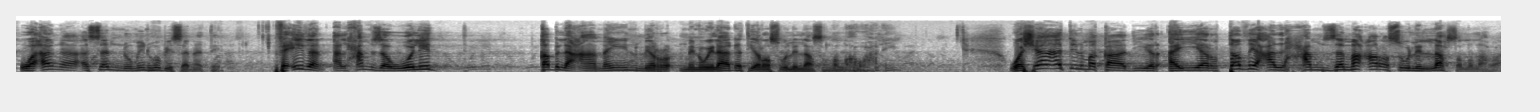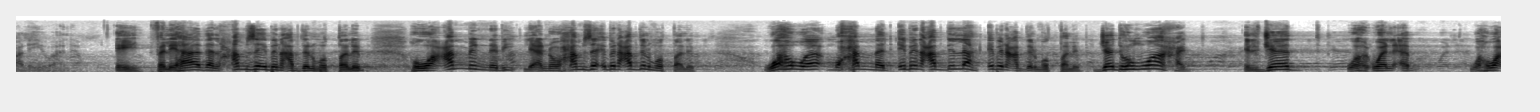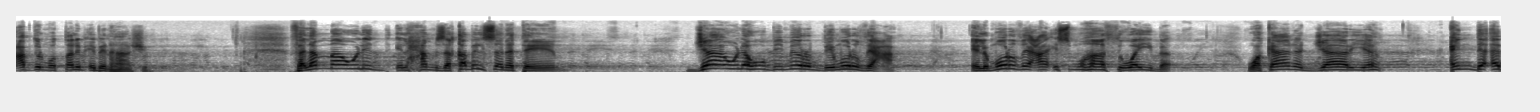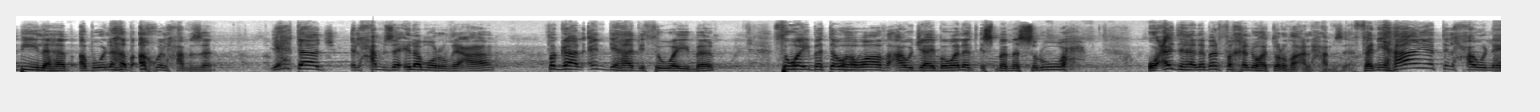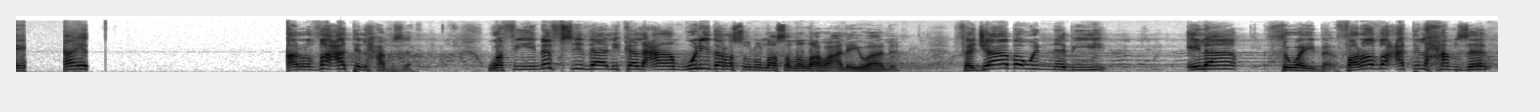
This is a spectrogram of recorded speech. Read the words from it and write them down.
وأنا أسن منه بسنتين. فإذا الحمزة ولد قبل عامين من, من ولادة رسول الله صلى الله عليه وشاءت المقادير أن يرتضع الحمزة مع رسول الله صلى الله عليه وآله. إيه فلهذا الحمزة ابن عبد المطلب هو عم النبي لأنه حمزة ابن عبد المطلب وهو محمد ابن عبد الله ابن عبد المطلب. جدهم واحد الجد والأب وهو عبد المطلب ابن هاشم. فلما ولد الحمزة قبل سنتين جاءوا له بمر بمرضعة. المرضعة اسمها ثويبة وكانت جارية عند أبي لهب أبو لهب أخو الحمزة يحتاج الحمزة إلى مرضعة فقال عندي هذه ثويبة ثويبة توها واضعة وجايبة ولد اسمه مسروح وعدها لبن فخلوها ترضع الحمزة. فنهاية الحولين نهاية أرضعت الحمزة. وفي نفس ذلك العام ولد رسول الله صلى الله عليه وآله. فجابوا النبي إلى ثويبة فرضعت الحمزة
